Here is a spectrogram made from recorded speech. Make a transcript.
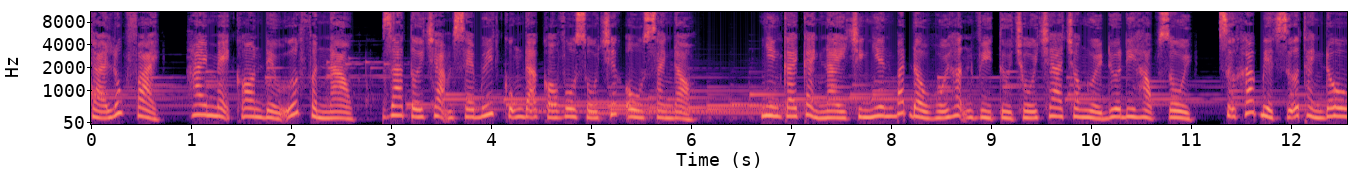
trái lúc phải, hai mẹ con đều ướt phần nào, ra tới trạm xe buýt cũng đã có vô số chiếc ô xanh đỏ. Nhìn cái cảnh này Trình Nhiên bắt đầu hối hận vì từ chối cha cho người đưa đi học rồi, sự khác biệt giữa Thành Đô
